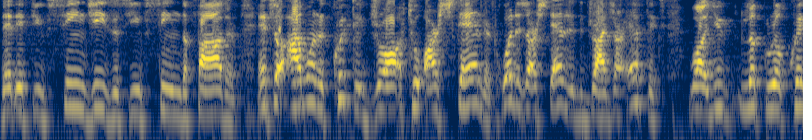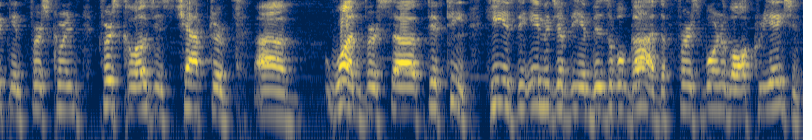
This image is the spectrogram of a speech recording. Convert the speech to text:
That if you've seen Jesus, you've seen the Father. And so I want to quickly draw to our standard. What is our standard that drives our ethics? Well, you look real quick in First Corinthians, First Colossians chapter. Uh, 1 verse uh, 15 he is the image of the invisible god the firstborn of all creation.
